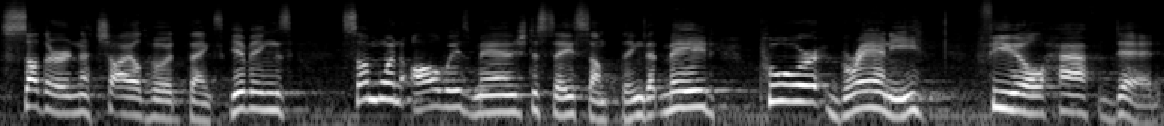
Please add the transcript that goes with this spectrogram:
southern childhood Thanksgivings, someone always managed to say something that made poor Granny feel half dead.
